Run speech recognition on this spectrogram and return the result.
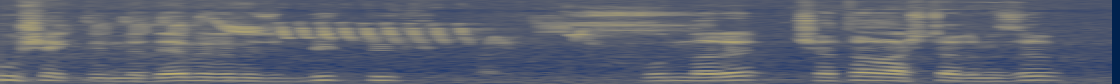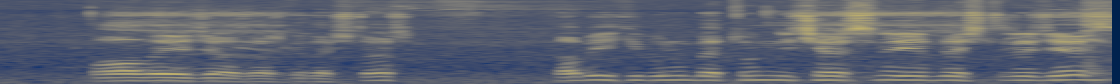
U şeklinde demirimizi büktük. Bunları çatı ağaçlarımızı bağlayacağız arkadaşlar. Tabii ki bunu betonun içerisine yerleştireceğiz.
